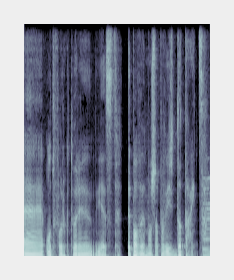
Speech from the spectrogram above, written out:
e, utwór, który jest typowy, można powiedzieć, do tańca.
